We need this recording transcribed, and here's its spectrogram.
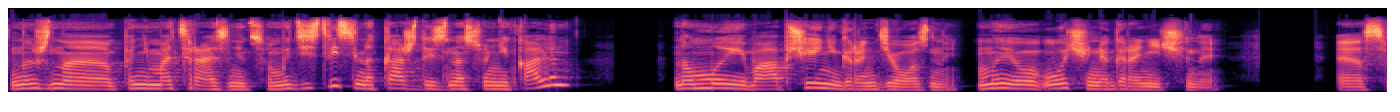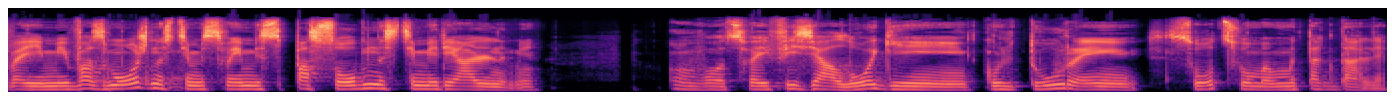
Нужно понимать разницу. Мы действительно, каждый из нас уникален, но мы вообще не грандиозны. Мы очень ограничены. Э, своими возможностями, своими способностями реальными. Вот, своей физиологией, культурой, социумом и так далее.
